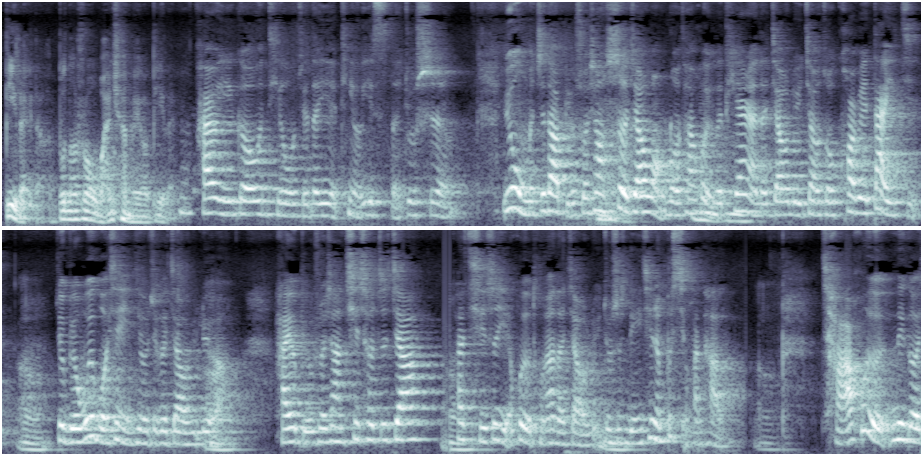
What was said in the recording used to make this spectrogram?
壁垒的，不能说完全没有壁垒。还有一个问题，我觉得也挺有意思的，就是因为我们知道，比如说像社交网络，它会有个天然的焦虑，叫做跨越代际。嗯，就比如微博现在已经有这个焦虑了，还有比如说像汽车之家，嗯它其实也会有同样的焦虑，就是年轻人不喜欢它了。茶会有那个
